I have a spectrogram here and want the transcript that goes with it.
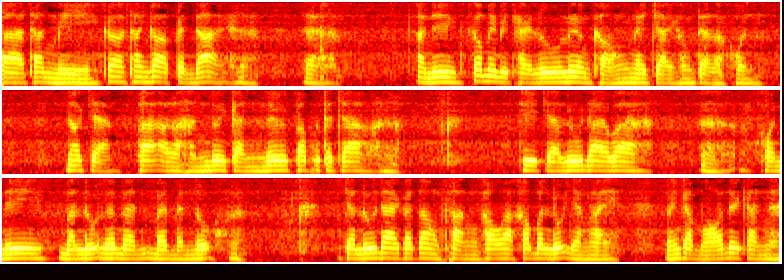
ถ้าท่านมีก็ท่านก็เป็นได้อันนี้ก็ไม่มีใครรู้เรื่องของในใจของแต่ละคน นอกจากพระอาหารหันต์ด้วยกันหรือพระพุทธเจ้า ที่จะรู้ได้ว่าคนนี้บรรลุหรือไม่บรรลุ จะรู้ได้ก็ต้องฟังเขาว่าเขาบรรลุอย่างไร เหมือนกับหมอด้วยกันนะ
